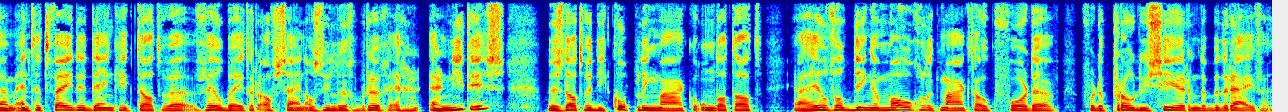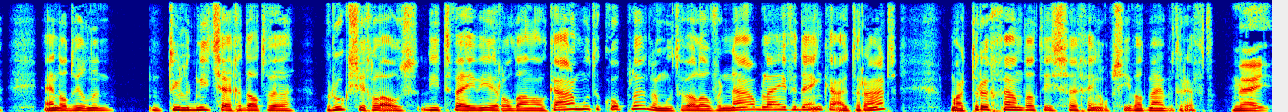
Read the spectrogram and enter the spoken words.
Um, en ten tweede denk ik dat we veel beter af zijn als die luchtbrug er, er niet is. Dus dat we die koppeling maken, omdat dat ja, heel veel dingen mogelijk maakt ook voor de, voor de producerende bedrijven. En dat wil natuurlijk niet zeggen dat we roekzichtloos die twee werelden aan elkaar moeten koppelen. Daar moeten we wel over na blijven denken, uiteraard. Maar teruggaan, dat is eh, geen optie wat mij betreft. Nee.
